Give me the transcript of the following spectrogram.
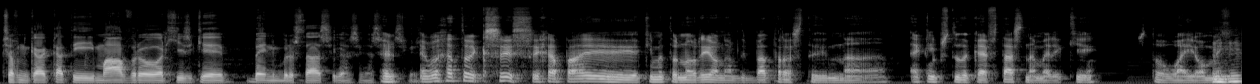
ξαφνικά κάτι μαύρο αρχίζει και μπαίνει μπροστά σιγά σιγά. σιγά, ε, σιγά. εγώ είχα το εξής. Είχα πάει εκεί με τον Ορίων από την Πάτρα στην uh, έκλειψη του 17 στην Αμερική, στο Wyoming.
